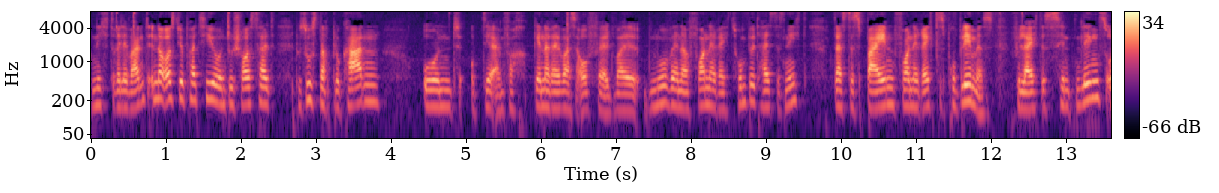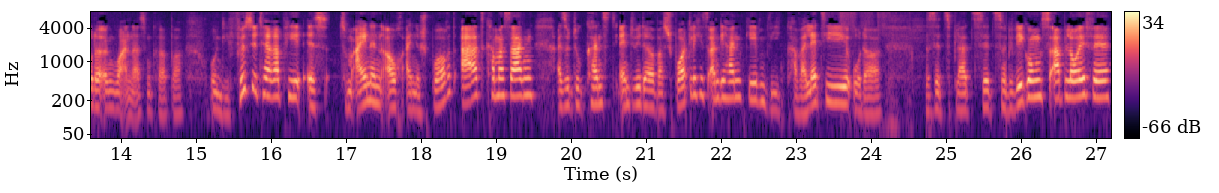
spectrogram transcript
nicht relevant in der Osteopathie und du schaust halt, du suchst nach Blockaden und ob dir einfach generell was auffällt, weil nur wenn er vorne rechts humpelt, heißt das nicht, dass das Bein vorne rechts das Problem ist. Vielleicht ist es hinten links oder irgendwo anders im Körper. Und die Physiotherapie ist zum einen auch eine Sportart, kann man sagen. Also du kannst entweder was Sportliches an die Hand geben, wie Cavaletti oder Sitzplatz, Sitz, Bewegungsabläufe.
